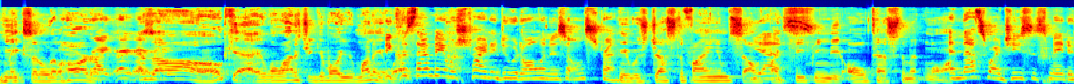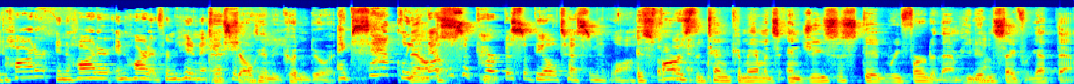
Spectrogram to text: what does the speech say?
makes it a little harder. Right, right, right. I said, right. Oh, okay. Well, why don't you give all your money away? Because that man was trying to do it all in his own strength. He was justifying himself yes. by keeping the Old Testament law. And that's why Jesus made it harder and harder and harder for him to, to answer show him he couldn't do it. Exactly. Now, and that was the purpose of the Old Testament law. As far as the Ten Commandments, and Jesus did refer to them. He didn't yeah. say forget them.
